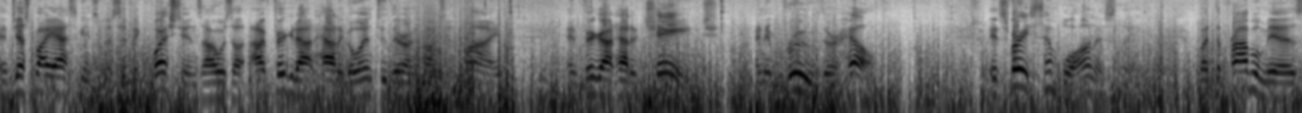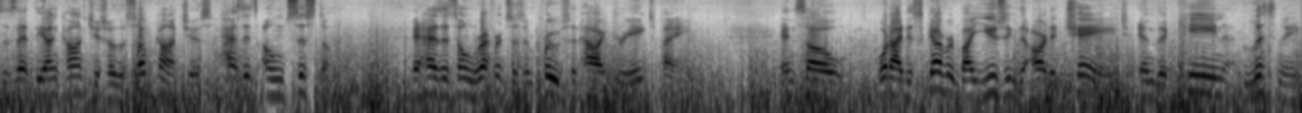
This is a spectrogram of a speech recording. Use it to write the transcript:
And just by asking specific questions, I, was, uh, I figured out how to go into their unconscious mind and figure out how to change and improve their health. It's very simple, honestly. But the problem is, is that the unconscious or the subconscious has its own system. It has its own references and proofs and how it creates pain. And so what I discovered by using the art of change and the keen listening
